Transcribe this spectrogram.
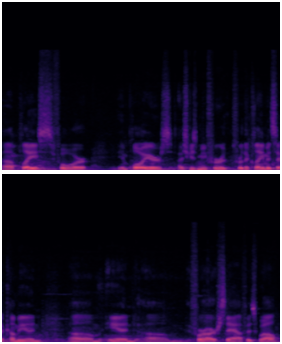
uh, place for employers, excuse me, for, for the claimants that come in um, and um, for our staff as well.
